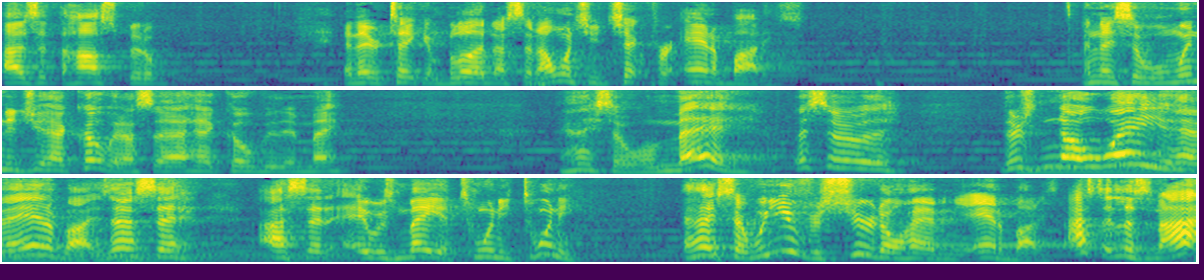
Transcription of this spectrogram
I was at the hospital and they were taking blood, and I said, I want you to check for antibodies. And they said, Well, when did you have COVID? I said, I had COVID in May. And they said, Well, May? They said, There's no way you have antibodies. I said, I said, It was May of 2020. And they said, Well, you for sure don't have any antibodies. I said, Listen, I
